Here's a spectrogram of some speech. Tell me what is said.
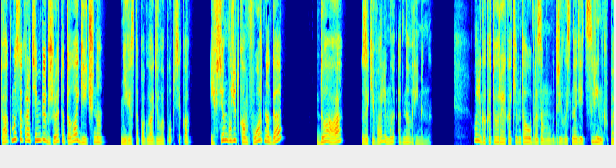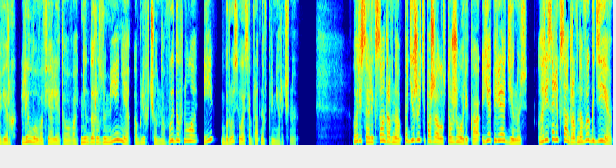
«Так мы сократим бюджет, это логично», — невеста погладила пупсика. «И всем будет комфортно, да?» «Да», — закивали мы одновременно. Ольга, которая каким-то образом умудрилась надеть слинг поверх лилово-фиолетового недоразумения, облегченно выдохнула и бросилась обратно в примерочную. «Лариса Александровна, подержите, пожалуйста, Жорика, я переоденусь. Лариса Александровна, вы где?»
